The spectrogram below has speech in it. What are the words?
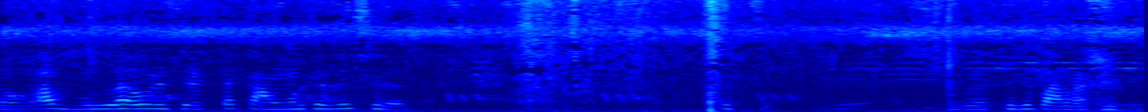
বাবা, বললা উড়েছে একটা কামড় খেলে শেষ। থেকে পালা খেবে।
